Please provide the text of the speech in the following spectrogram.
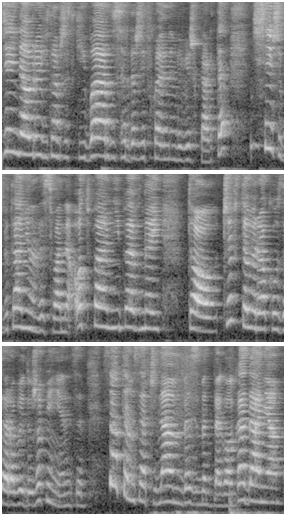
Dzień dobry, witam wszystkich bardzo serdecznie w kolejnym Wybierz Kartę. Dzisiejsze pytanie nadesłane od Pani pewnej to, czy w tym roku zarobię dużo pieniędzy? Zatem zaczynamy bez zbędnego gadania.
